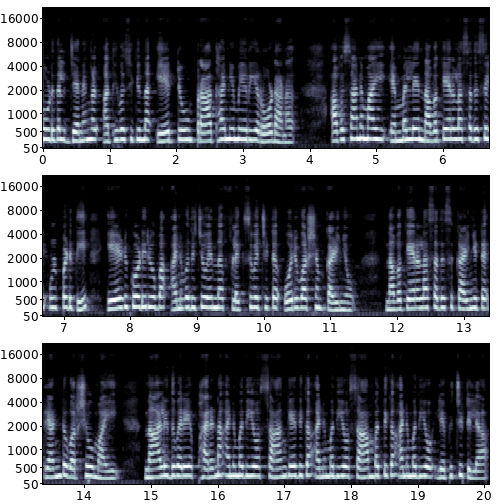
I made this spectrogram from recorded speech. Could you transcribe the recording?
കൂടുതൽ ജനങ്ങൾ അധിവസിക്കുന്ന ഏറ്റവും പ്രാധാന്യമേറിയ റോഡാണ്. അവസാനമായി എം എൽ എ നവകേരള സദസ്സിൽ ഉൾപ്പെടുത്തി ഏഴ് കോടി രൂപ അനുവദിച്ചു എന്ന് ഫ്ലെക്സ് വെച്ചിട്ട് ഒരു വർഷം കഴിഞ്ഞു. നവകേരള സദസ്സ് കഴിഞ്ഞിട്ട് രണ്ട് വർഷവുമായി. നാളിതുവരെ ഭരണ അനുമതിയോ സാങ്കേതിക അനുമതിയോ സാമ്പത്തിക അനുമതിയോ ലഭിച്ചിട്ടില്ല.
